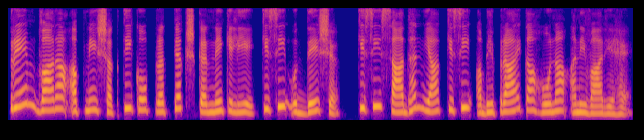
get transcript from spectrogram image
प्रेम द्वारा अपनी शक्ति को प्रत्यक्ष करने के लिए किसी उद्देश्य, किसी साधन या किसी अभिप्राय का होना अनिवार्य है।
